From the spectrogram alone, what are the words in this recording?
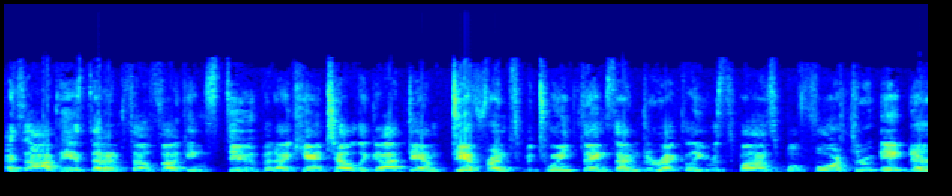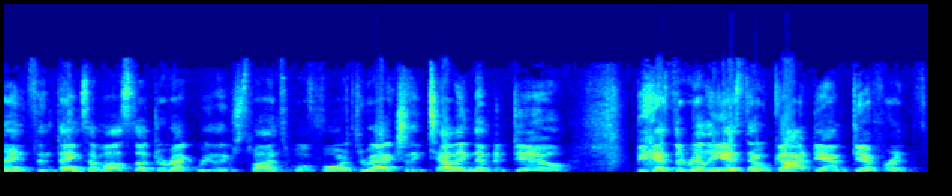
it's obvious that I'm so fucking stupid. I can't tell the goddamn difference between things I'm directly responsible for through ignorance and things I'm also directly responsible for through actually telling them to do. Because there really is no goddamn difference.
